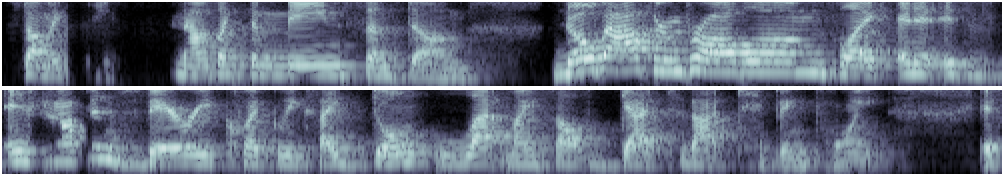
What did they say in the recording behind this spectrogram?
stomach pain. And that was like the main symptom no bathroom problems like and it, it's it happens very quickly because i don't let myself get to that tipping point. If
